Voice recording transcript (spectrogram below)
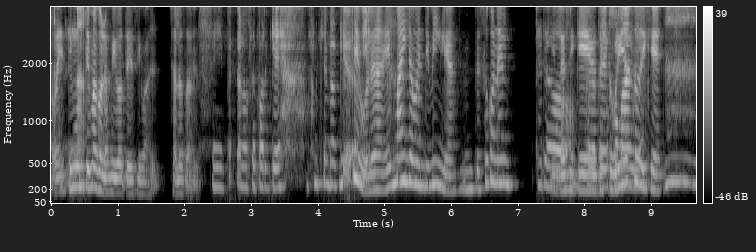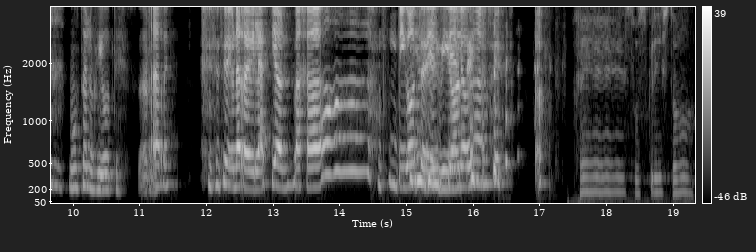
No. tengo un tema con los bigotes igual, ya lo saben. Sí, pero no sé por qué. Porque no queda bien. boluda, es Milo Ventimiglia, empezó con él. Pero, y desde que pero te descubrí eso dije, "Ah, me gustan los bigotes. arre". Arre. Sí, una revelación. Baja ¡ah! un bigote del El cielo. bigote. arre. Jesús Cristo.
